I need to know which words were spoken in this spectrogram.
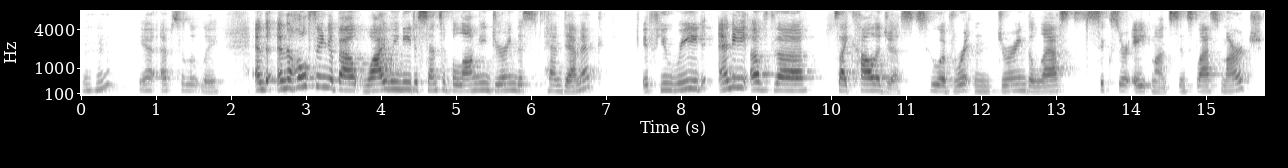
hmm Yeah, absolutely. And and the whole thing about why we need a sense of belonging during this pandemic, if you read any of the psychologists who have written during the last six or eight months since last March,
